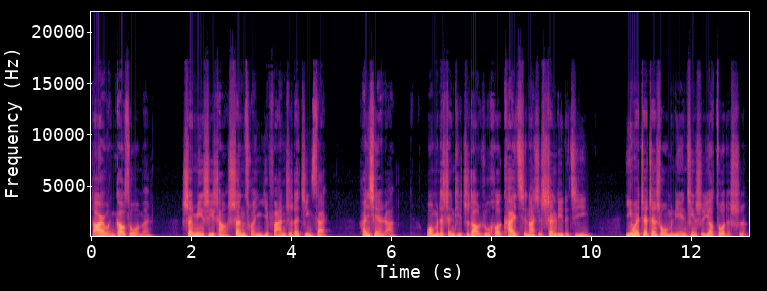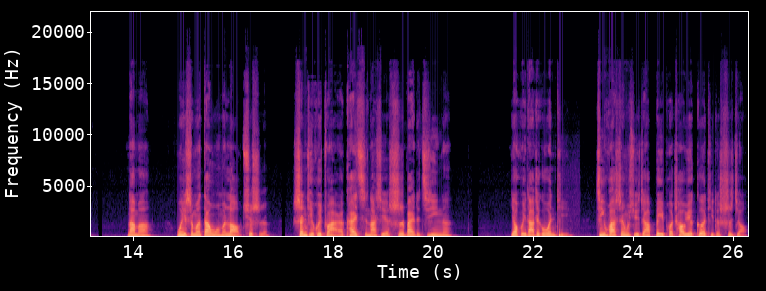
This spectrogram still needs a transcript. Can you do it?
达尔文告诉我们，生命是一场生存与繁殖的竞赛。很显然，我们的身体知道如何开启那些胜利的基因，因为这正是我们年轻时要做的事。那么，为什么当我们老去时，身体会转而开启那些失败的基因呢？要回答这个问题，进化生物学家被迫超越个体的视角，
